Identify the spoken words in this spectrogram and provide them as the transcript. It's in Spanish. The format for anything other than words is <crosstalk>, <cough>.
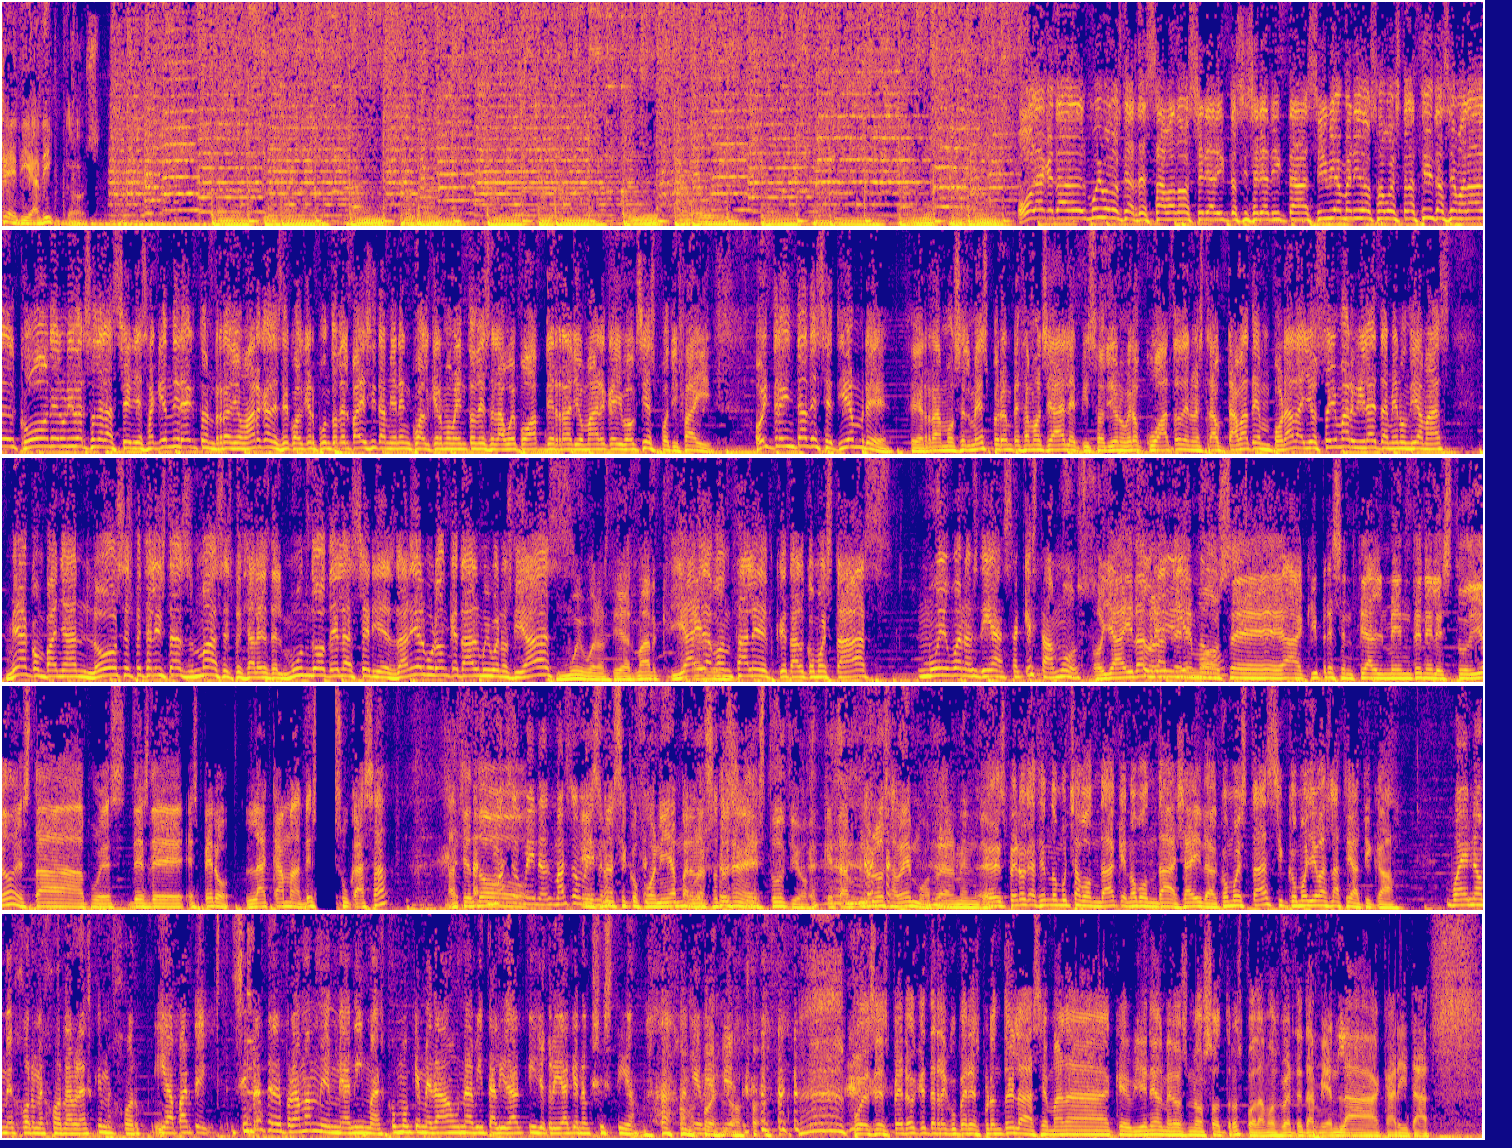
Seriadictos. Hola, ¿qué tal? Muy buenos días de sábado, seriadictos y seriadictas, y bienvenidos a vuestra cita semanal con el universo de las series, aquí en directo en Radio Marca, desde cualquier punto del país y también en cualquier momento desde la web o app de Radio Marca, iVox y Spotify. Hoy 30 de septiembre, cerramos el mes, pero empezamos ya el episodio número 4 de nuestra octava temporada. Yo soy Marvila y también un día más me acompañan los especialistas más especiales del mundo de las series. Daniel Burón, ¿qué tal? Muy buenos días. Muy buenos días, Marc. Y Aida González, ¿qué tal? ¿Cómo estás? Muy buenos días, aquí estamos. Hoy Aida la tenemos eh, aquí presencialmente en el estudio. Está, pues, desde, espero, la cama de su casa. Haciendo... <laughs> Más o menos, más o Es una menos. psicofonía para nosotros en el estudio, que tam- no lo sabemos realmente. Eh, <laughs> espero que haciendo mucha bondad, que no bondage. Aida, ¿cómo estás y cómo llevas la ciática? Bueno, mejor, mejor, la verdad es que mejor. Y aparte, siempre hacer el programa me, me anima, es como que me da una vitalidad que yo creía que no existía. O sea que <laughs> bien, Bueno, bien. <laughs> pues espero que te recuperes pronto y la semana que viene, al menos nosotros, podamos verte también la carita.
